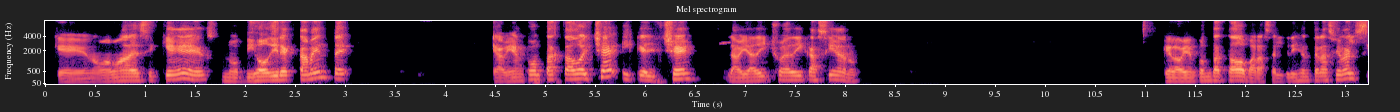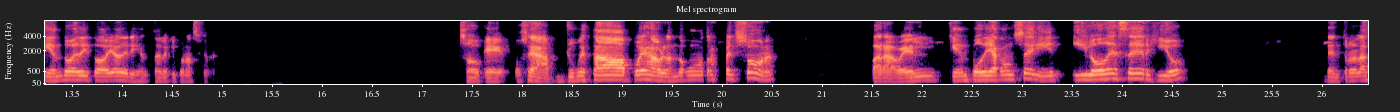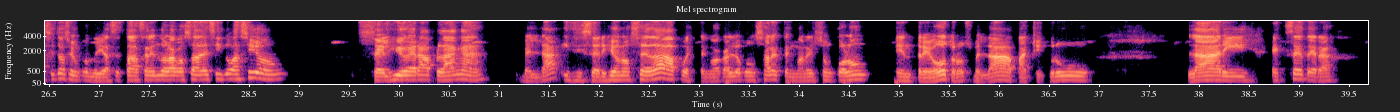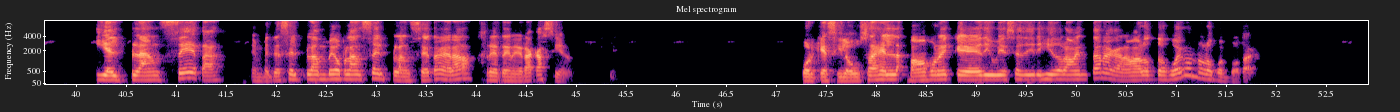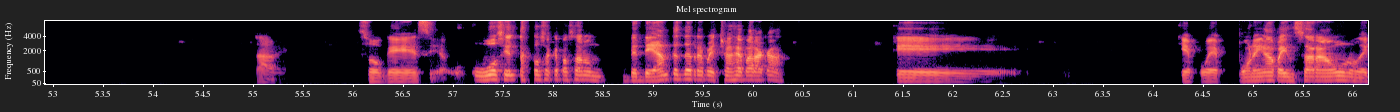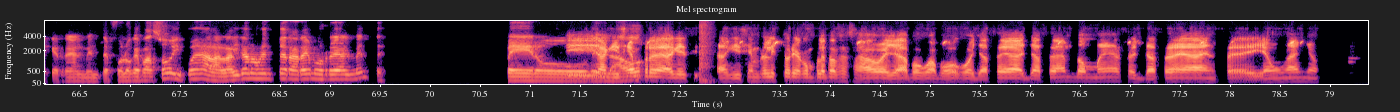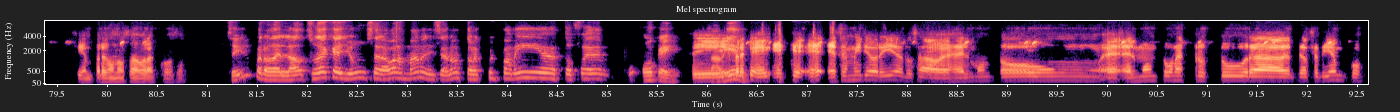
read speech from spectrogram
que no vamos a decir quién es, nos dijo directamente que habían contactado al Che y que el Che le había dicho a Eddie Casiano que lo habían contactado para ser dirigente nacional, siendo Eddie todavía dirigente del equipo nacional. So que, o sea, Jun estaba pues hablando con otras personas para ver quién podía conseguir y lo de Sergio dentro de la situación, cuando ya se estaba saliendo la cosa de situación, Sergio era plan A, ¿verdad? Y si Sergio no se da, pues tengo a Carlos González, tengo a Nelson Colón, entre otros, ¿verdad? Pachi Cruz, Lari, etcétera. Y el plan Z, en vez de ser plan B o plan C, el plan Z era retener a Casiano. Porque si lo usas en la, vamos a poner que Eddie hubiese dirigido la ventana, ganaba los dos juegos, no lo puedes votar. ¿Sabes? So que hubo ciertas cosas que pasaron desde antes del repechaje para acá que, que pues ponen a pensar a uno de que realmente fue lo que pasó y pues a la larga nos enteraremos realmente. Pero aquí siempre aquí, siempre la historia completa se sabe ya poco a poco, ya sea ya sea en dos meses, ya sea en seis, en un año, siempre uno sabe las cosas. Sí, pero del lado, tú sabes que Jun se lava las manos y dice, no, esto no es culpa mía, esto fue, ok. Sí, pero es que, es que esa es mi teoría, tú sabes, él montó, un, él montó una estructura desde hace tiempo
